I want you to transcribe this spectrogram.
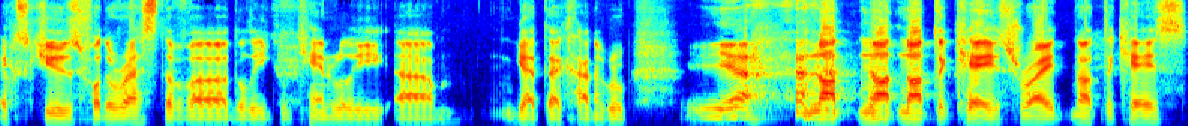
excuse for the rest of uh, the league who can't really um, get that kind of group. Yeah, not not not the case, right? Not the case.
